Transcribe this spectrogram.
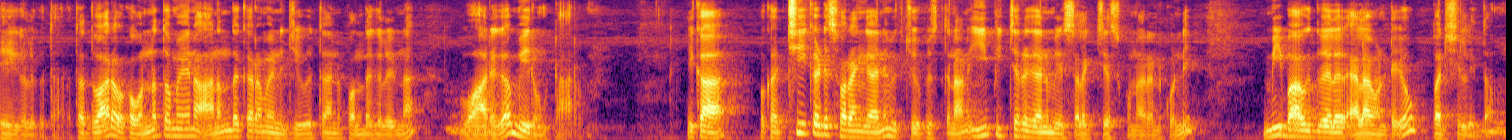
చేయగలుగుతారు. తద్వారా ఒక ఉన్నతమైన ఆనందకరమైన జీవితాన్ని పొందగలిగిన వారుగా మీరు ఉంటారు ఇక ఒక చీకటి స్వరంగానే మీకు చూపిస్తున్నాను. ఈ పిక్చర్ కానీ మీరు సెలెక్ట్ చేసుకున్నారనుకోండి మీ భావోద్వేగాలు ఎలా ఉంటాయో పరిశీలిద్దాం.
